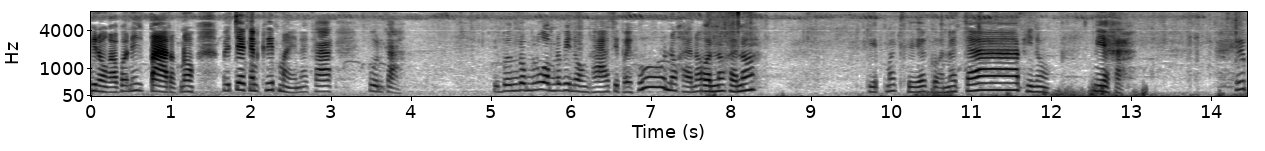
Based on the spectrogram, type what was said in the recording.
พี่น้องค่ะเพราะนี่ป่าดอกเนาะไว้เจอกันคลิปใหม่นะคะคุณค่ะสิเบิ้องร่วมๆแล้วพี่น้องค่ะสิไปพูดเนาะค่ะเนาะบนเนาะค่ะเนาะ เก็บมะเขือก่อนนะจ้าพี่น้องเนี่ยค่ะฮึบ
